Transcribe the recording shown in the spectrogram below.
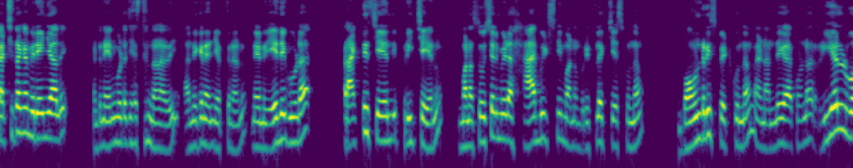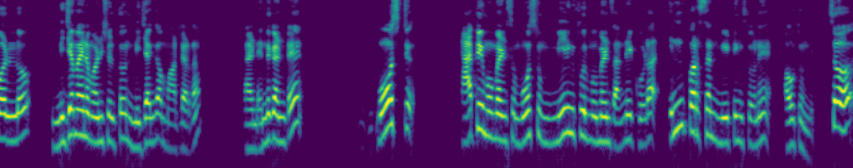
ఖచ్చితంగా మీరు ఏం చేయాలి? అంటే నేను కూడా చేస్తున్నాను అది అందుకే నేను చెప్తున్నాను. నేను ఏది కూడా ప్రాక్టీస్ చేయండి ప్రీచ్ చేయను. మన సోషల్ మీడియా హ్యాబిట్స్ని మనం రిఫ్లెక్ట్ చేసుకుందాం బౌండరీస్ పెట్టుకుందాం అండ్ అంతేకాకుండా రియల్ వరల్డ్లో నిజమైన మనుషులతో నిజంగా మాట్లాడదాం. అండ్ ఎందుకంటే most happy moments most meaningful moments అన్నీ కూడా ఇన్ పర్సన్ మీటింగ్స్లోనే అవుతుంది. సో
